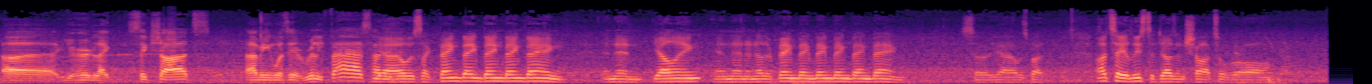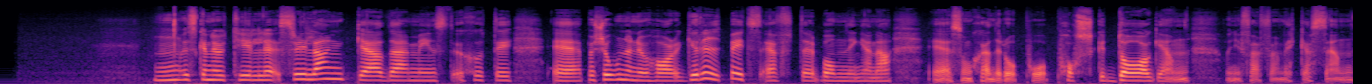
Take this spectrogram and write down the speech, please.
uh, you heard like six shots. I mean, was it really fast? How yeah, it was like bang, bang, bang, bang, bang, and then yelling, and then another bang, bang, bang, bang, bang, bang. So yeah, it was about, I'd say at least a dozen shots overall. Mm, vi ska nu till Sri Lanka där minst 70 eh, personer nu har gripits efter bombningarna eh, som skedde då på påskdagen ungefär för en vecka sedan.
